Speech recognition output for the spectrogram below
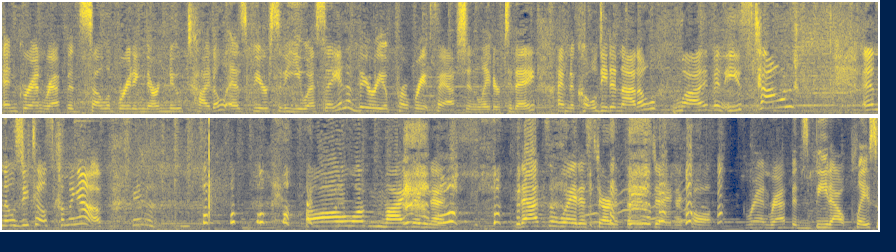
And Grand Rapids celebrating their new title as Beer City USA in a very appropriate fashion later today. I'm Nicole DiDonato, live in East Town. And those details coming up. Yeah. Oh my goodness. That's a way to start a Thursday, Nicole. Grand Rapids beat out places.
